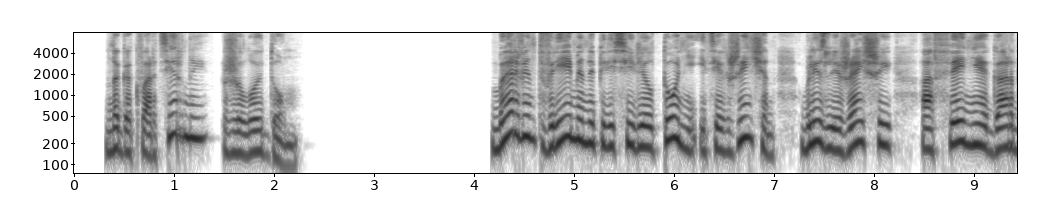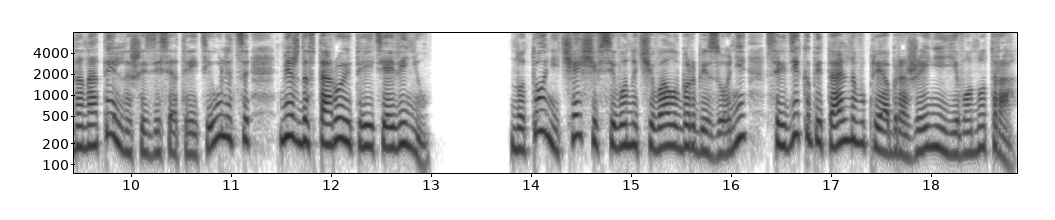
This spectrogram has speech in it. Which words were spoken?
— многоквартирный жилой дом. Бервинт временно переселил Тони и тех женщин в близлежащий Афения Гарден отель на 63-й улице между 2 и 3 авеню но Тони чаще всего ночевал в Барбизоне среди капитального преображения его нутра.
